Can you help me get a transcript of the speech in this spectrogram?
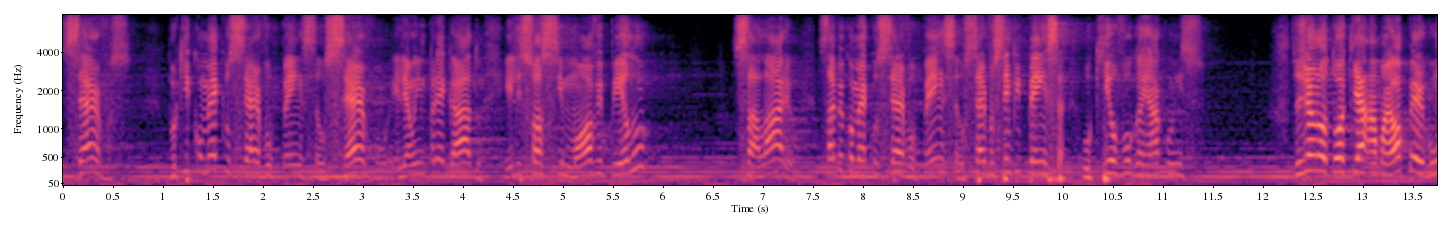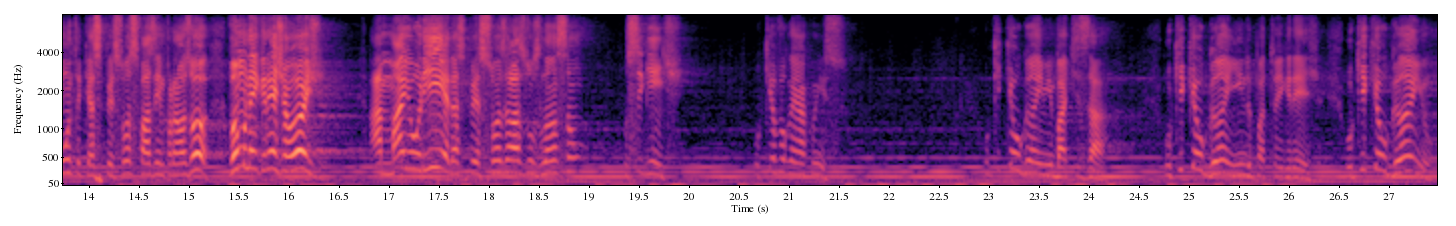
servos. Porque como é que o servo pensa? O servo, ele é um empregado, ele só se move pelo salário. Sabe como é que o servo pensa? O servo sempre pensa: o que eu vou ganhar com isso? Você já notou que a maior pergunta que as pessoas fazem para nós, oh, vamos na igreja hoje? A maioria das pessoas elas nos lançam o seguinte: o que eu vou ganhar com isso? O que, que eu ganho em me batizar? O que, que eu ganho indo para a tua igreja? O que, que eu ganho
